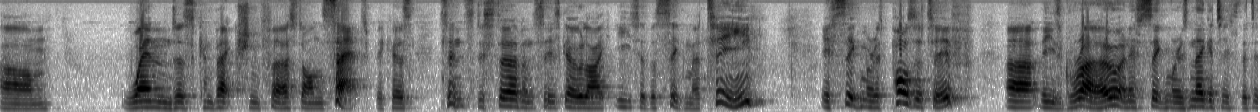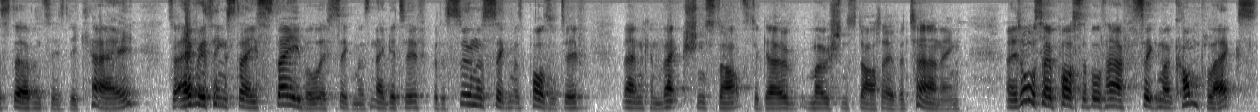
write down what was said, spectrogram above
um, when does convection first onset? Because since disturbances go like e to the sigma t, if sigma is positive, uh, these grow, and if sigma is negative, the disturbances decay. So everything stays stable if sigma is negative, but as soon as sigma is positive, then convection starts to go, motion start overturning. And it's also possible to have sigma complex,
